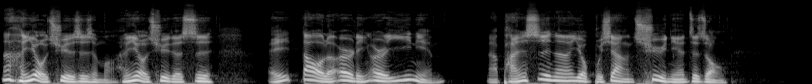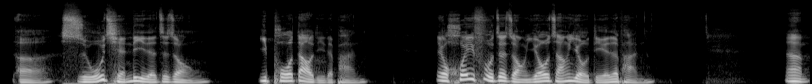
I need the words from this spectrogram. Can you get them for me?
那很有趣的是什么？很有趣的是。哎，到了二零二一年，那盘势呢又不像去年这种，呃，史无前例的这种一波到底的盘，又恢复这种有涨有跌的盘。那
